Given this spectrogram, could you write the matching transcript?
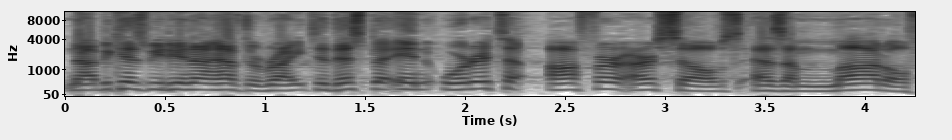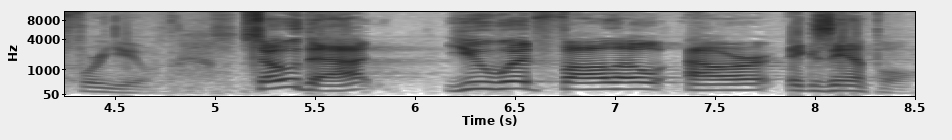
not because we do not have the right to this, but in order to offer ourselves as a model for you, so that you would follow our example.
